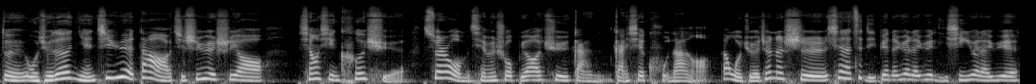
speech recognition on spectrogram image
对，我觉得年纪越大，其实越是要。相信科学，虽然我们前面说不要去感感谢苦难啊，但我觉得真的是现在自己变得越来越理性，越来越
